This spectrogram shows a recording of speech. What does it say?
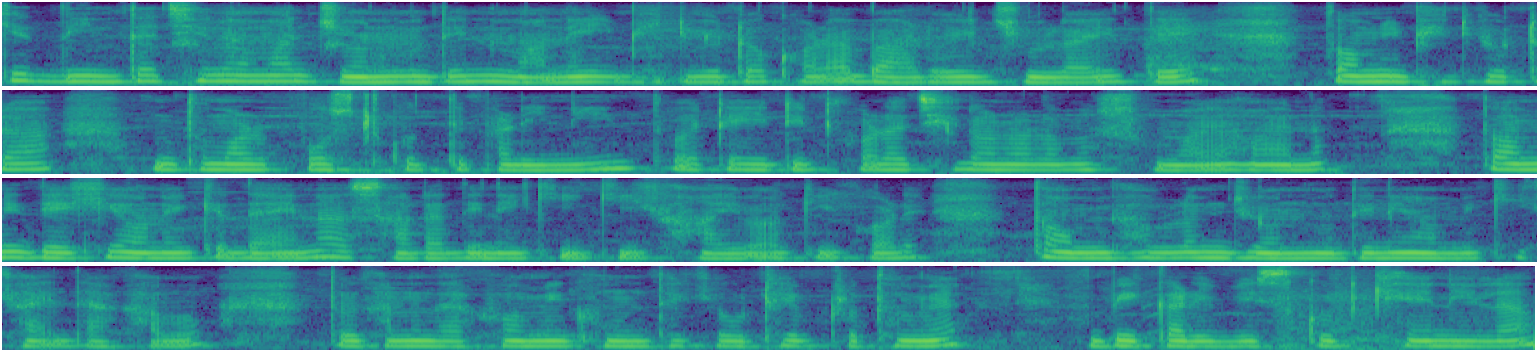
আজকের দিনটা ছিল আমার জন্মদিন মানে ভিডিওটা করা বারোই জুলাইতে। তো আমি ভিডিওটা তোমার পোস্ট করতে পারিনি, তো এটা এডিট করা ছিল না আমার সময় হয় না। তো আমি দেখি অনেকে দেয় না সারাদিনে কি কি খায় বা কী করে। তো আমি ভাবলাম জন্মদিনে আমি কি খাই দেখাবো। তো এখানে দেখো আমি ঘুম থেকে উঠে প্রথমে বেকারি বিস্কুট খেয়ে নিলাম।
